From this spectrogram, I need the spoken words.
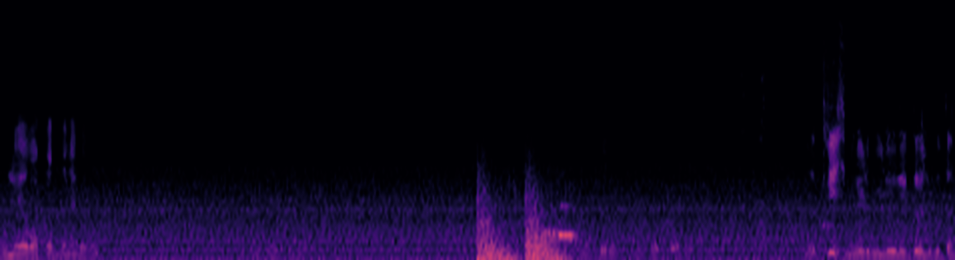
উনি আবার সাবধানে না ত্রিশ মিনিট ভিডিও দিতে হলে কোথায়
